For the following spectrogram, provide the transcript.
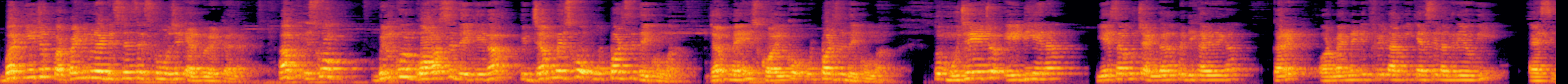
बट ये जो परपेंडिकुलर डिस्टेंस है, इसको मुझे कैलकुलेट करना है. अब इसको बिल्कुल गौर से देखेगा कि जब मैं इसको ऊपर से देखूँगा, जब मैं इस कॉइल को ऊपर से देखूँगा तो मुझे ये जो एडी है ना, ये सब कुछ एंगल पे दिखाई देगा. करेक्ट? और मैग्नेटिक फ़ील्ड आपकी कैसे लग रही होगी? ऐसी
